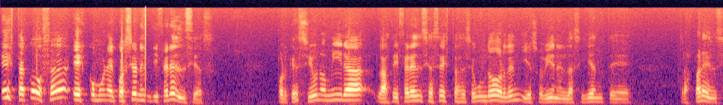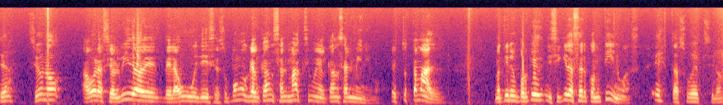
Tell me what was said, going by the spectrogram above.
esta cosa es como una ecuación en diferencias, porque si uno mira las diferencias estas de segundo orden, y eso viene en la siguiente transparencia, si uno ahora se olvida de, la U y dice, supongo que alcanza el máximo y alcanza el mínimo, esto está mal, no tienen por qué ni siquiera ser continuas, esta su epsilon,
